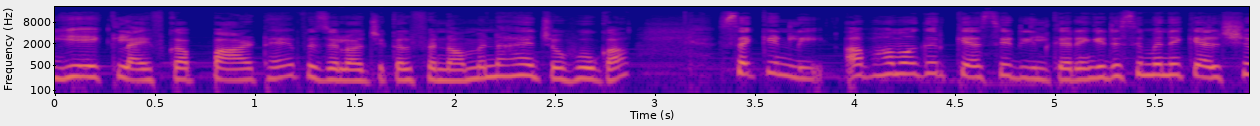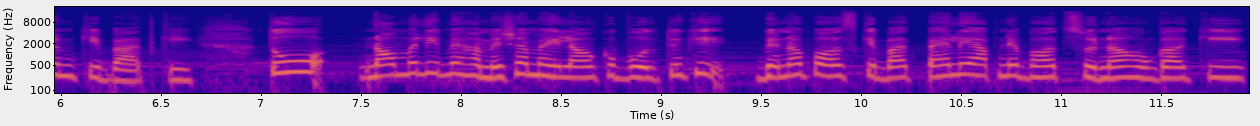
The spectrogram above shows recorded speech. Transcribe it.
ये एक लाइफ का पार्ट है फिजियोलॉजिकल फिनोमिना है जो होगा। सेकेंडली अब हम अगर कैसे डील करेंगे? जैसे मैंने कैल्शियम की बात की तो नॉर्मली मैं हमेशा महिलाओं को बोलती हूँ कि मेनोपॉज के बाद पहले आपने बहुत सुना होगा कि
